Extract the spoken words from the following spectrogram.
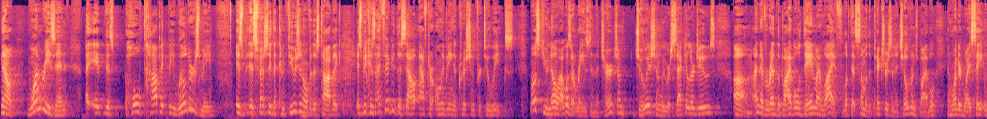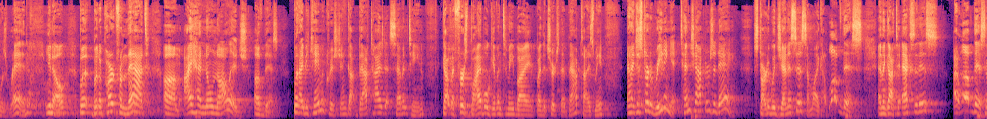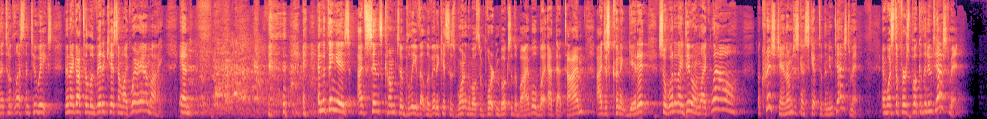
Now, one reason uh, it, this whole topic bewilders me is especially the confusion over this topic is because I figured this out after only being a Christian for two weeks. Most of you know I wasn't raised in the church. I'm Jewish and we were secular Jews. Um, I never read the Bible a day in my life. Looked at some of the pictures in a children's Bible and wondered why Satan was red, you know. But, but apart from that, um, I had no knowledge of this. But I became a Christian, got baptized at 17, got my first Bible given to me by, by the church that baptized me, and I just started reading it 10 chapters a day. Started with Genesis. I'm like, I love this. And then got to Exodus. I love this. And it took less than two weeks. Then I got to Leviticus. I'm like, where am I? And, and the thing is, I've since come to believe that Leviticus is one of the most important books of the Bible, but at that time, I just couldn't get it. So what did I do? I'm like, well, I'm a Christian, I'm just going to skip to the New Testament. And what's the first book of the New Testament?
